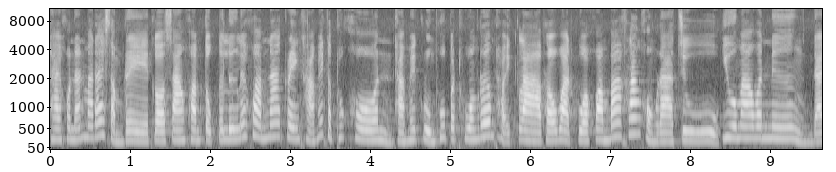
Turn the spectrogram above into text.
ชายคนนั้นมาได้สำเร็จ ก็สร้างความตกตะลึงและความน่าเกรงขามให้กับทุกคนทำให้กลุ่มผู้ประท้วงเริ่มถอยกลับเพราะหวาดกลัวความบ้าคลั่งของราจู อยู่มาวันหนึ่งได้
